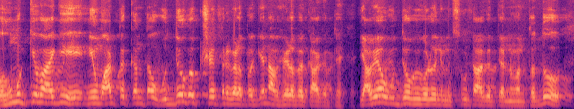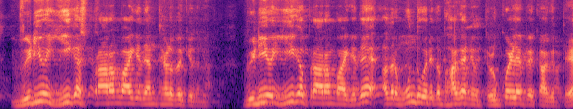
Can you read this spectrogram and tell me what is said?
ಬಹುಮುಖ್ಯವಾಗಿ ನೀವು ಮಾಡ್ತಕ್ಕಂಥ ಉದ್ಯೋಗ ಕ್ಷೇತ್ರಗಳ ಬಗ್ಗೆ ನಾವು ಹೇಳಬೇಕಾಗತ್ತೆ. ಯಾವ್ಯಾವ ಉದ್ಯೋಗಗಳು ನಿಮ್ಗೆ ಸೂಟ್ ಆಗುತ್ತೆ ಅನ್ನುವಂಥದ್ದು ವಿಡಿಯೋ ಈಗ ಪ್ರಾರಂಭ ಆಗಿದೆ ಅಂತ ಹೇಳ್ಬೇಕು ಇದನ್ನ. ವಿಡಿಯೋ ಈಗ ಪ್ರಾರಂಭ ಆಗಿದೆ. ಅದರ ಮುಂದುವರಿದ ಭಾಗ ನೀವು ತಿಳ್ಕೊಳ್ಳೇಬೇಕಾಗುತ್ತೆ.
